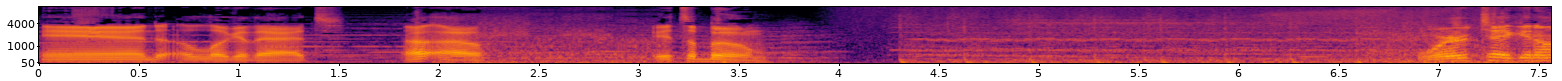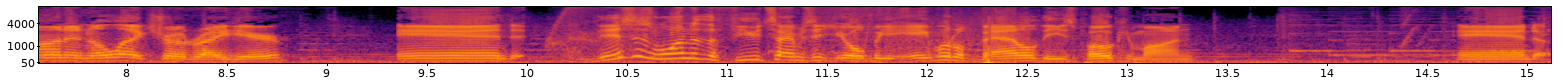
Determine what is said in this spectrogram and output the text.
And look at that. Uh-oh. It's a boom. We're taking on an Electrode right here. And this is one of the few times that you'll be able to battle these Pokemon. And,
